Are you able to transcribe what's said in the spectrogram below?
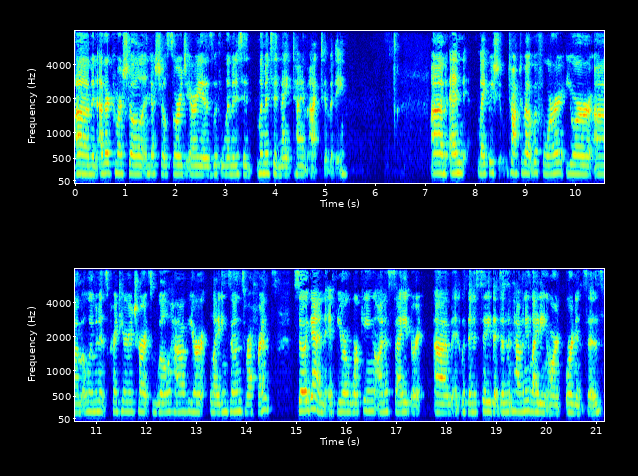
um, and other commercial industrial storage areas with limited, limited nighttime activity. Um, and like we talked about before, your um, illuminance criteria charts will have your lighting zones reference. So again, if you're working on a site or um, within a city that doesn't have any lighting or ordinances,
